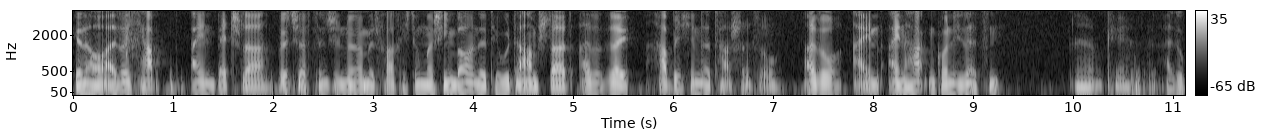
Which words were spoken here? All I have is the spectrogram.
Genau, also ich habe einen Bachelor Wirtschaftsingenieur mit Fachrichtung Maschinenbau an der TU Darmstadt. Also den habe ich in der Tasche so. Also ein, ein Haken konnte ich setzen. Ja, okay. Also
